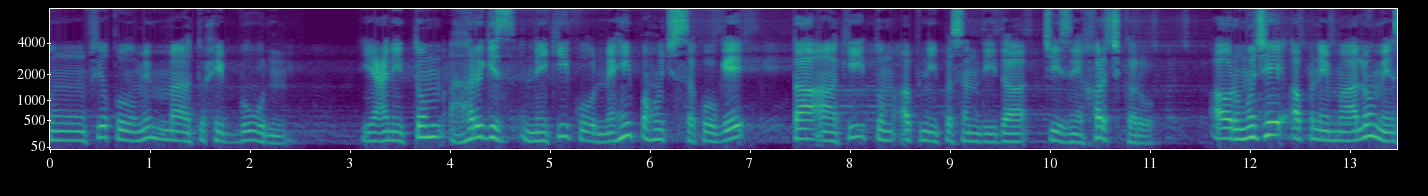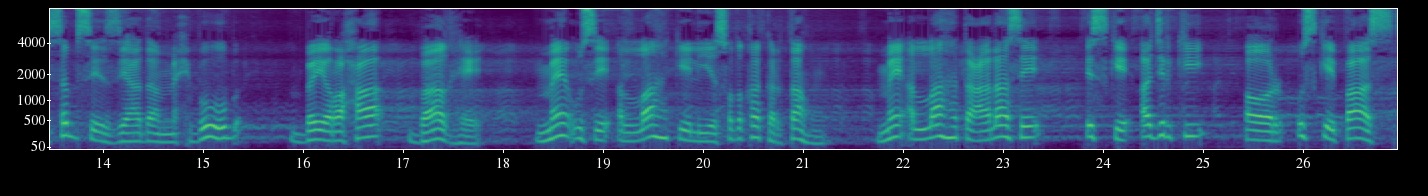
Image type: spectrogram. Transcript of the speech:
تنفقوا مما تحبون یعنی تم ہرگز نیکی کو نہیں پہنچ سکو گے تا آکی تم اپنی پسندیدہ چیزیں خرچ کرو۔ اور مجھے اپنے مالوں میں سب سے زیادہ محبوب بے رہا باغ ہے۔ میں اسے اللہ کے لیے صدقہ کرتا ہوں۔ میں اللہ تعالی سے اس کے اجر کی اور اس کے پاس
